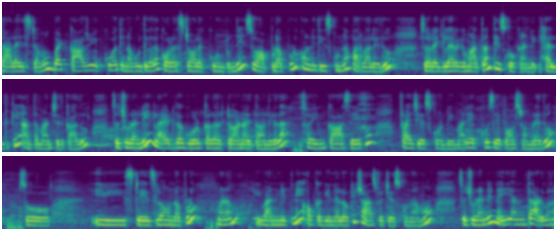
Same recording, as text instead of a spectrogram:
చాలా ఇష్టము. బట్ కాజు ఎక్కువ తినకూడదు కదా కొలెస్ట్రాల్ ఎక్కువ ఉంటుంది. సో అప్పుడప్పుడు కొన్ని తీసుకున్నా పర్వాలేదు. సో రెగ్యులర్గా మాత్రం తీసుకోకండి. హెల్త్కి అంత మంచిది కాదు. సో చూడండి లైట్గా గోల్డ్ కలర్ టర్న్ అవుతుంది కదా. సో ఇంకా సేపు ఫ్రై చేసుకోండి. మరి ఎక్కువసేపు అవసరం లేదు. సో ఈ స్టేజ్లో ఉన్నప్పుడు మనం ఇవన్నిటిని ఒక గిన్నెలోకి ట్రాన్స్ఫర్ చేసుకుందాము. సో చూడండి నెయ్యి అంతా అడుగున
